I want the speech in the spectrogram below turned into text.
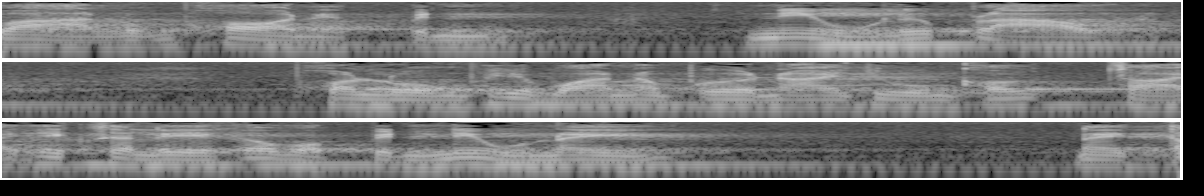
ว่าหลวงพ่อเนี่ยเป็นนิ่วหรือเปล่า พอโรงพยาบาลอำเภอนายูงเขาสายเอ็กซเรย์เขาบอกเป็นนิ่วใน ในไ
